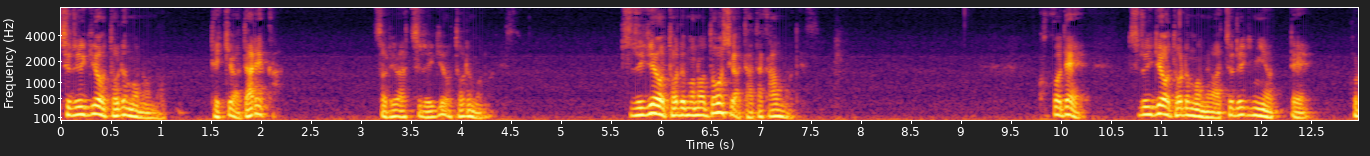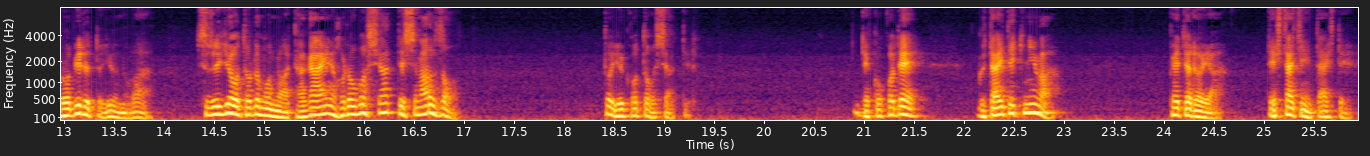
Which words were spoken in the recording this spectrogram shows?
剣を取る者の敵は誰かそれは剣を取る者です。剣を取る者同士が戦うのです。ここで剣を取る者は剣によって滅びるというのは剣を取る者は互いに滅ぼし合ってしまうぞということをおっしゃっている。で、ここで具体的にはペテロや弟子たちに対して、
